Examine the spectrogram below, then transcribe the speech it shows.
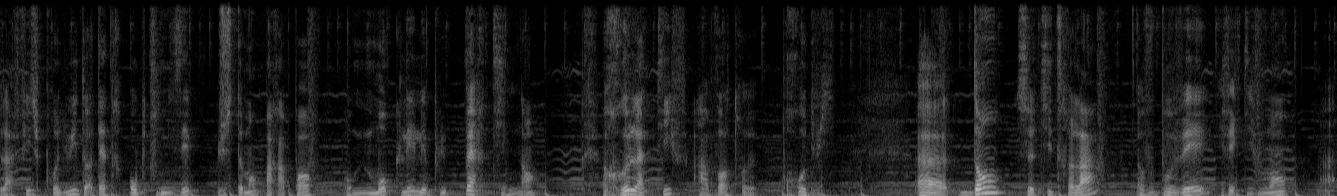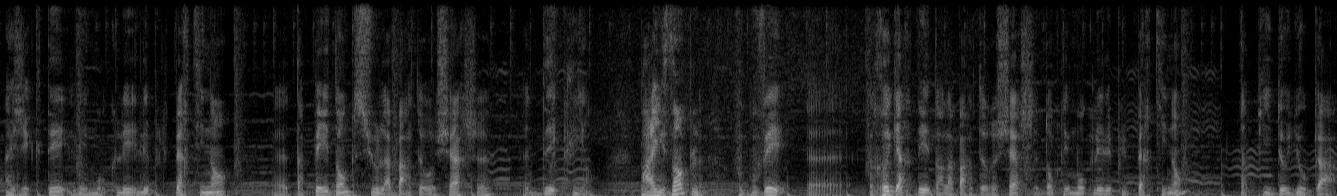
la fiche produit doit être optimisé justement par rapport aux mots-clés les plus pertinents relatifs à votre produit. Euh, dans ce titre-là, vous pouvez effectivement injecter les mots-clés les plus pertinents euh, tapés donc sur la barre de recherche des clients. Par exemple, vous pouvez euh, regarder dans la barre de recherche donc les mots-clés les plus pertinents, tapis de yoga,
